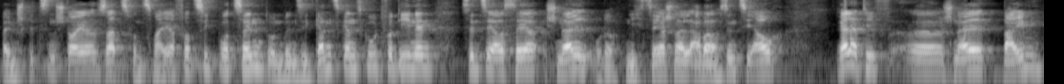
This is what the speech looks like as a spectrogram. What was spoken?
beim Spitzensteuersatz von 42 Prozent. Und wenn Sie ganz, ganz gut verdienen, sind Sie auch sehr schnell, oder nicht sehr schnell, aber sind Sie auch relativ äh, schnell beim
